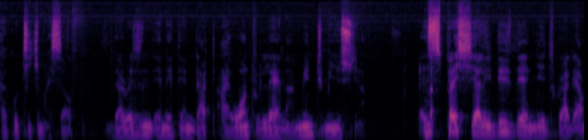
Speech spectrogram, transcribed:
I could teach myself. There isn't anything that I want to learn. I mean to me, especially this day and age, grad, I'm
